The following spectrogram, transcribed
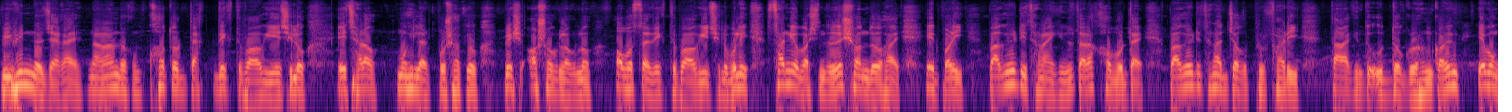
বিভিন্ন জায়গায় নানান রকম ক্ষত দেখ- দেখতে পাওয়া গিয়েছিল। এছাড়াও মহিলার পোশাকেও বেশ অসংলগ্ন অবস্থায় দেখতে পাওয়া গিয়েছিল বলেই স্থানীয় বাসিন্দাদের সন্দেহ হয়। এরপরেই বাগুইহাটি থানায় কিন্তু তারা খবর দেয়। বাগুইহাটি থানার জগৎপুর ফাঁড়ি, তারা কিন্তু উদ্যোগ গ্রহণ করেন এবং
